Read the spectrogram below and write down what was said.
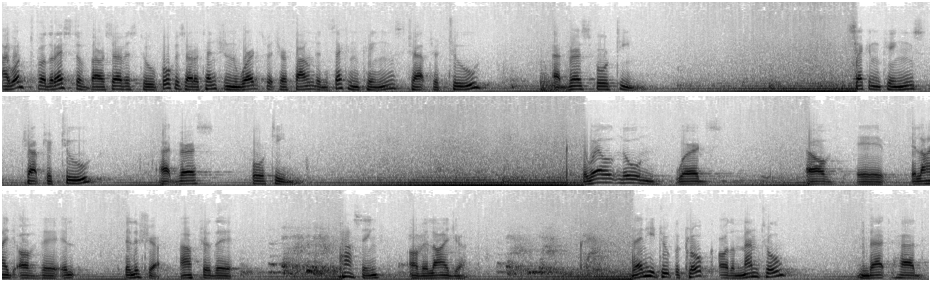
I want for the rest of our service to focus our attention on words which are found in 2 Kings chapter 2 at verse 14. 2 Kings chapter 2 at verse 14. The well-known words of uh, Elijah of uh, Elisha after the passing of Elijah. Then he took the cloak or the mantle that had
